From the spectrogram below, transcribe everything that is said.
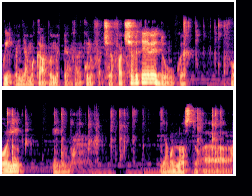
qui andiamo a capo in maniera che lo ce lo faccia vedere. Dunque poi in andiamo al nostro uh,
